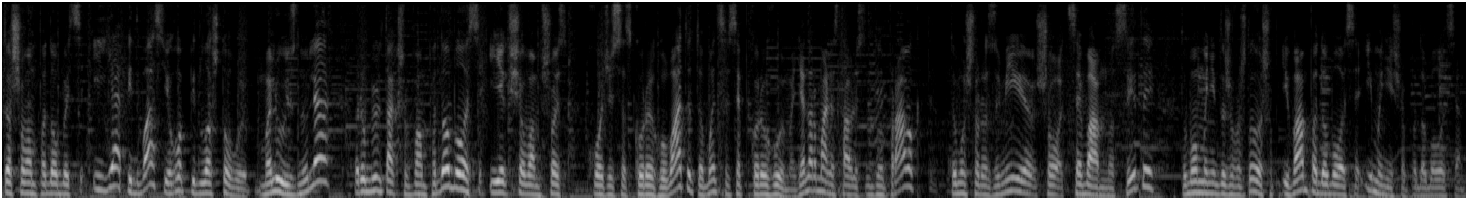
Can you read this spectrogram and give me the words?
то що вам подобається, і я під вас його підлаштовую. Малюю з нуля, роблю так, щоб вам подобалося. І якщо вам щось хочеться скоригувати, то ми це все коригуємо. Я нормально ставлюся до правок, тому що розумію, що це вам носити, тому мені дуже важливо, щоб і вам подобалося, і мені що подобалося.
